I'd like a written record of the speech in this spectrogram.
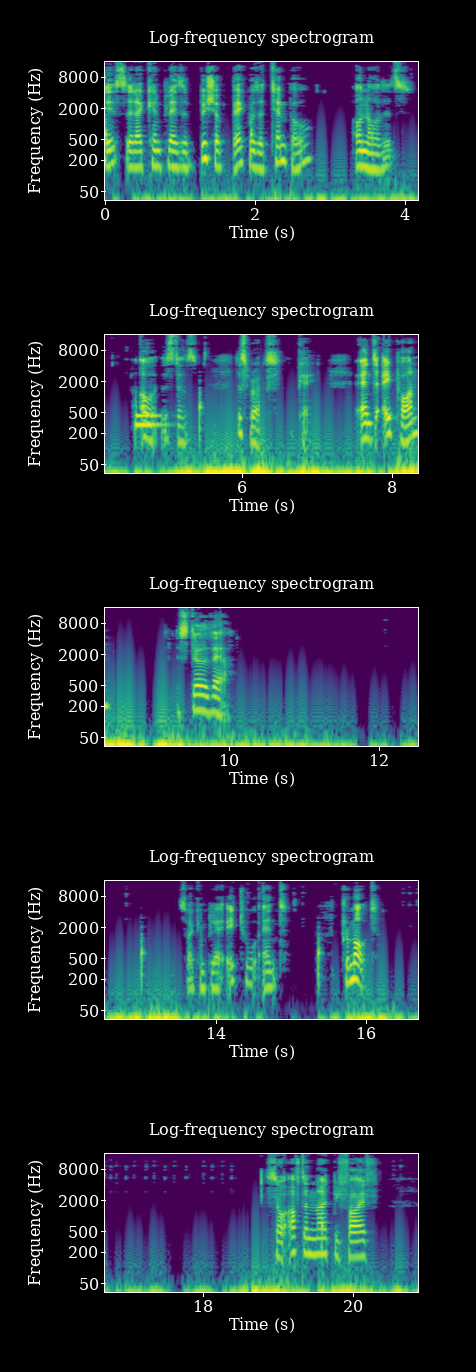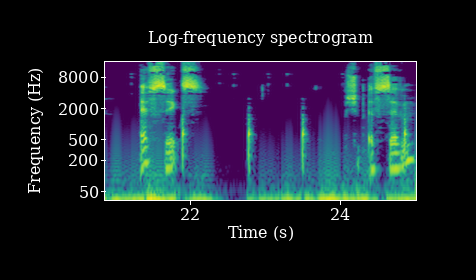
is that I can play the bishop back with a tempo. Oh no, that's... Oh, this does... This works. Okay. And the a-pawn is still there. So I can play a2 and promote. So after knight b5, f6, bishop f7,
